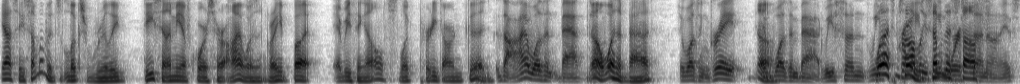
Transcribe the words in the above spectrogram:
Yeah, see, some of it looks really decent. I mean, of course, her eye wasn't great, but everything else looked pretty darn good. The eye wasn't bad though. No, it wasn't bad. It wasn't great. No. It wasn't bad. We've seen we've Well, probably Some seen of the worse stuff- done eyes.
